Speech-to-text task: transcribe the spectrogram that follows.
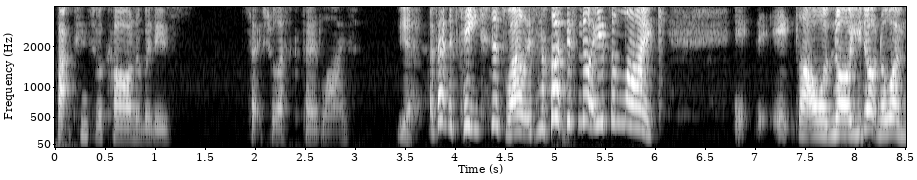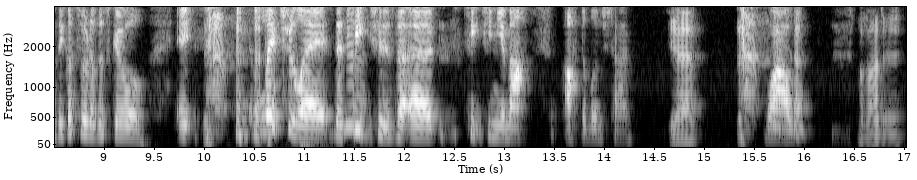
Backed into a corner with his sexual escapade lies. Yeah, I bet the teachers as well. It's not. It's not even like. It, it's like, oh no, you don't know them. They go to another school. It's literally the teachers that are teaching you maths after lunchtime. yeah, Wow. I've had it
